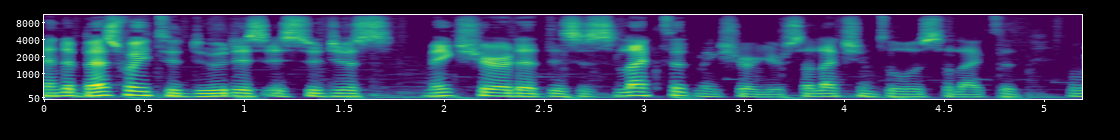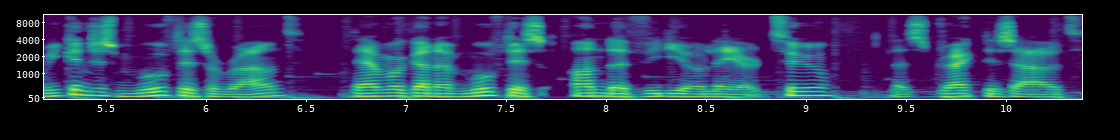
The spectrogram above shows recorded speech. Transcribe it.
And the best way to do this is to just make sure that this is selected, make sure your selection tool is selected. And we can just move this around. Then we're gonna move this on the video layer too. Let's drag this out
